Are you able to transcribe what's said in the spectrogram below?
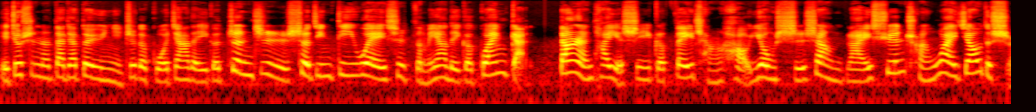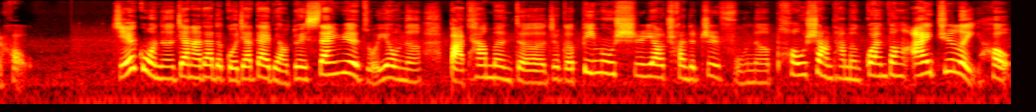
也就是呢，大家对于你这个国家的一个政治社经地位是怎么样的一个观感。当然，它也是一个非常好用时尚来宣传外交的时候。结果呢，加拿大的国家代表队三月左右呢，把他们的这个闭幕式要穿的制服呢，PO 上他们官方 IG 了以后，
